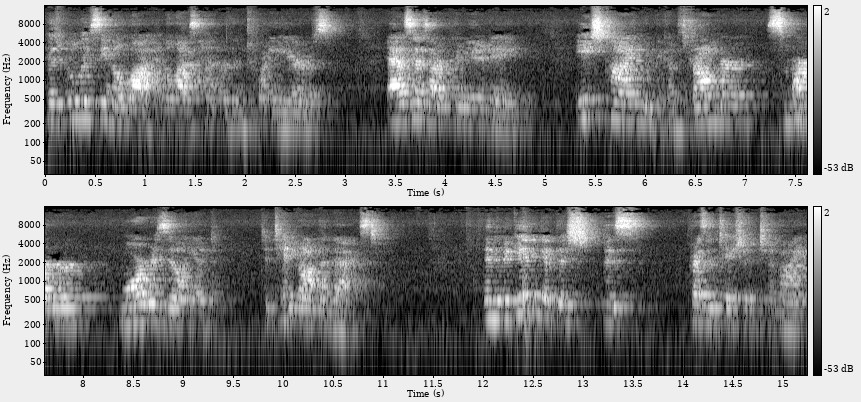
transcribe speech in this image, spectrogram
has really seen a lot in the last 120 years, as has our community. Each time we become stronger, smarter, more resilient to take on the next. In the beginning of this, this presentation tonight,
